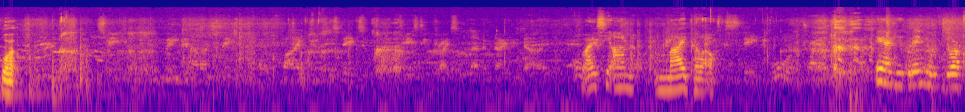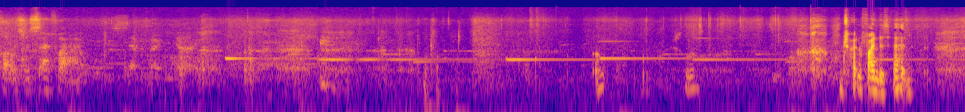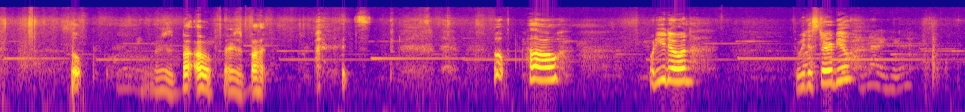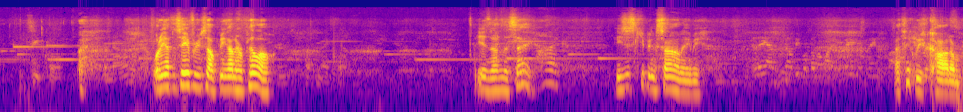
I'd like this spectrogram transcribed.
What? Why is he on my pillow? And he's been in here with the door closed, just FYI. I'm trying to find his head. Oh, there's his butt. Oh, there's his butt. It's- hello. What are you doing? Did we disturb you? I'm not in here. What do you have to say for yourself being on her pillow? He has nothing to say. He's just keeping silent, Amy. I think we've caught him.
